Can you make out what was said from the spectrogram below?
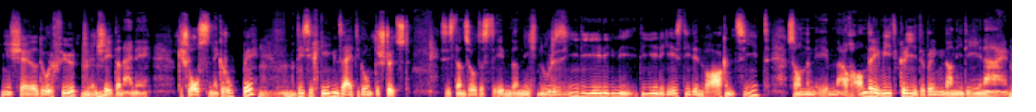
Michelle durchführt, mhm. entsteht dann eine geschlossene Gruppe, mhm. die sich gegenseitig unterstützt. Es ist dann so, dass eben dann nicht nur sie diejenige, diejenige ist, die den Wagen zieht, sondern eben auch andere Mitglieder bringen dann Ideen ein. Mhm.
